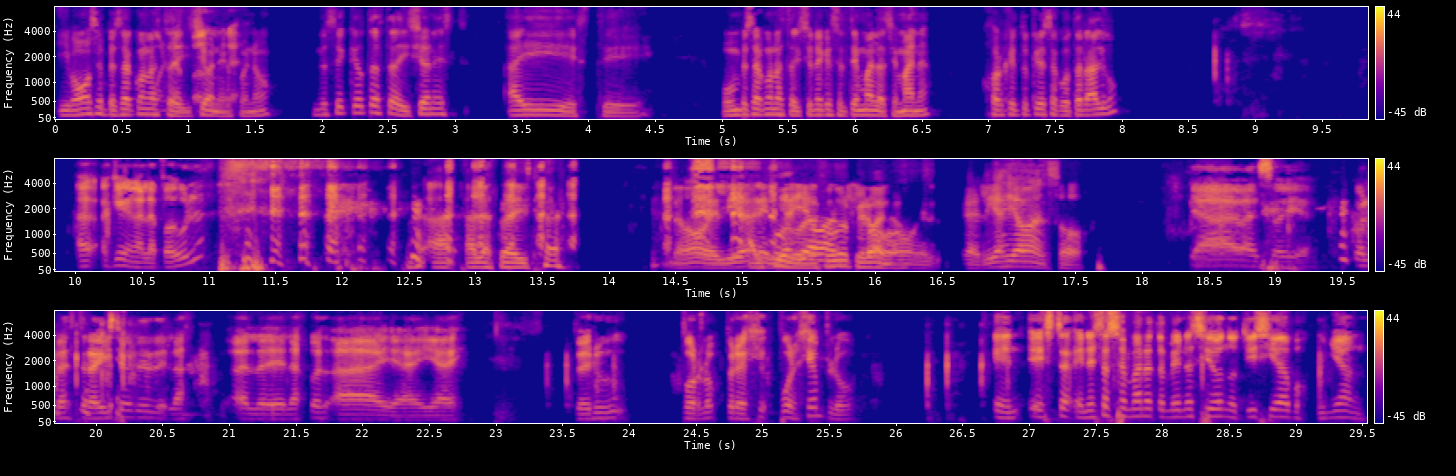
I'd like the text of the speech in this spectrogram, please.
y vamos a empezar con las con tradiciones, pues, ¿no? No sé qué otras tradiciones hay, este... Vamos a empezar con las tradiciones, que es el tema de la semana. Jorge, ¿tú quieres acotar algo? ¿A, a quién? ¿A la Padula? A, a las tradiciones. No, Elías, fútbol, ya al fútbol avanzó. peruano. El- Elías ya avanzó. Ya avanzó ya. Con las tradiciones de las, a la- de las cosas. Ay, ay, ay. Perú, por, lo, por, ej- por ejemplo, en esta, en esta semana también ha sido noticia Boscuñán.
